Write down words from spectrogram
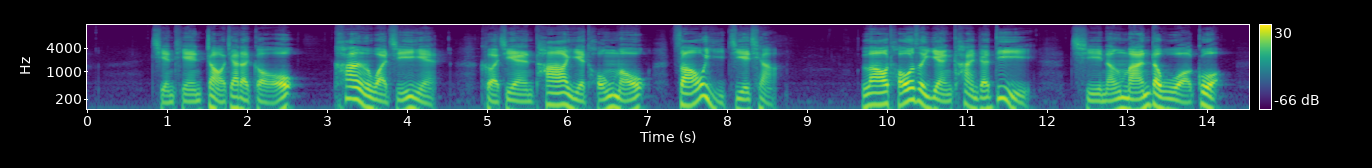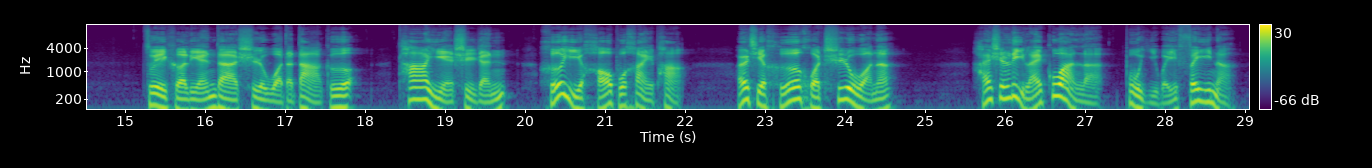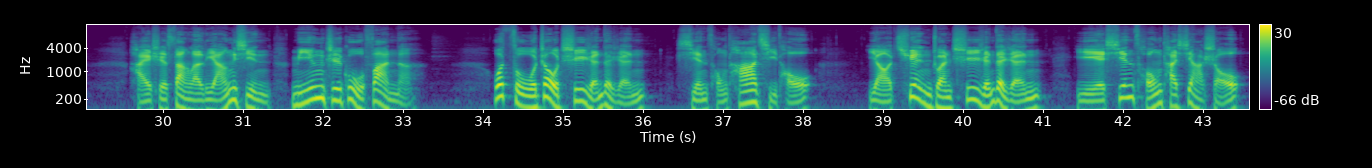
前天赵家的狗看我几眼，可见他也同谋。早已接洽，老头子眼看着地，岂能瞒得我过？最可怜的是我的大哥，他也是人，何以毫不害怕，而且合伙吃我呢？还是历来惯了，不以为非呢？还是丧了良心，明知故犯呢？我诅咒吃人的人。先从他起头，要劝转吃人的人，也先从他下手。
